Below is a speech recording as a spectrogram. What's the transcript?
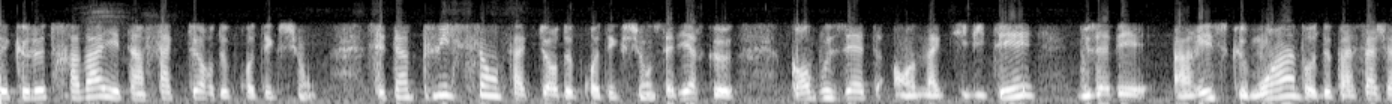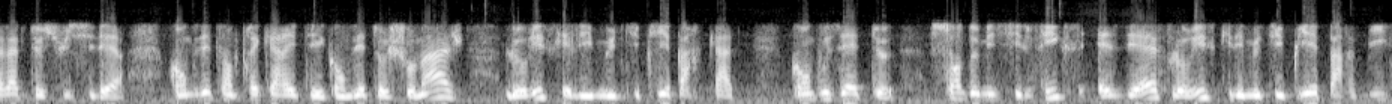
c'est que le travail est un facteur de protection. C'est un puissant facteur de protection. C'est-à-dire que quand vous êtes en activité, vous avez un risque moindre de passage à l'acte suicidaire. Quand vous êtes en précarité, quand vous êtes au chômage, le risque est multiplié par 4. Quand vous êtes sans domicile fixe, SDF, le risque il est multiplié par 10. Vous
